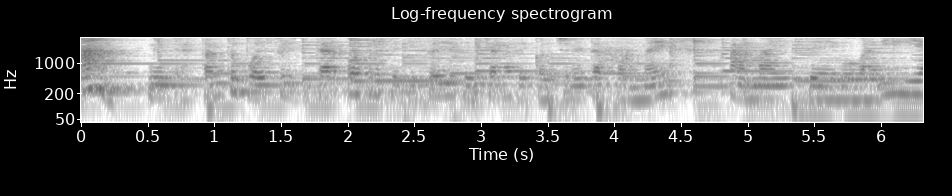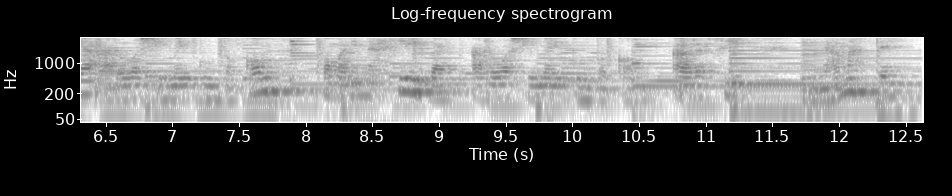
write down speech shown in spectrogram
Ah, mientras tanto puedes solicitar otros episodios de charlas de colchoneta por mail a maitebobadilla.gmail.com o marinahilbert.gmail.com. Ahora sí, namaste.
